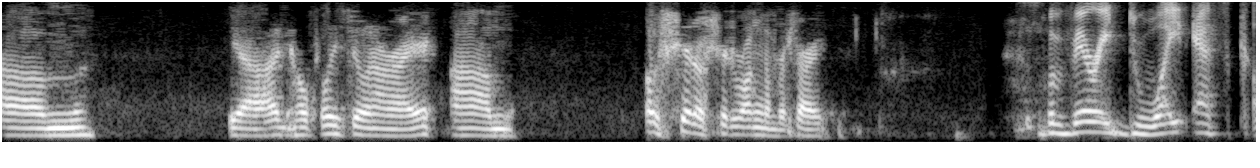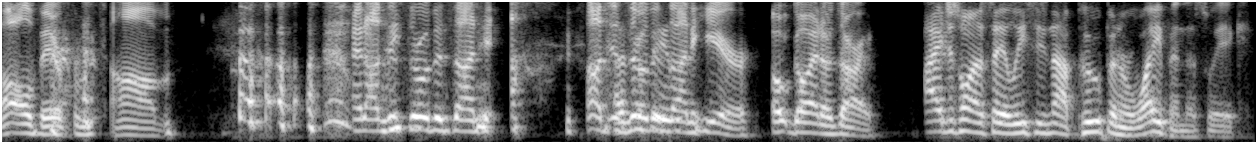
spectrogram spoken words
um, yeah, hopefully he's doing all right. Um, oh shit! Oh shit! Wrong number. Sorry. A very Dwight esque call there from Tom. and I'll just throw this on. I'll just throw this say- on here. Oh, go ahead. I'm sorry. I just want to say at least he's not pooping or wiping this week.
